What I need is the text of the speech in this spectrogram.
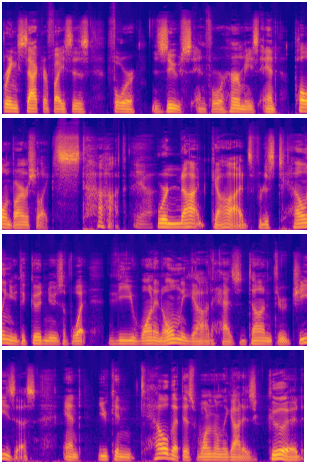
bring sacrifices for Zeus and for Hermes. And Paul and Barnabas are like, stop. Yeah. We're not gods. We're just telling you the good news of what the one and only God has done through Jesus. And you can tell that this one and only God is good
